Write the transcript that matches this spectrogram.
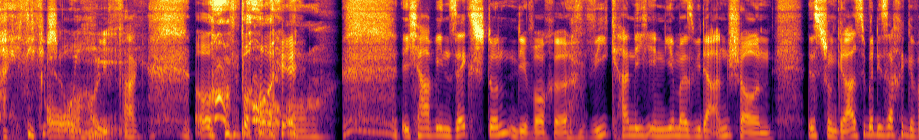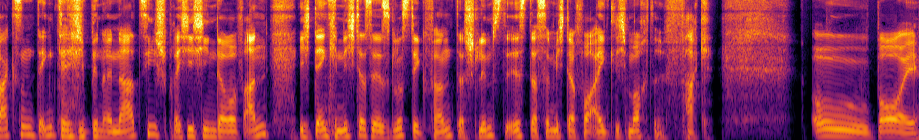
Heini Oh Oh, holy fuck. Oh boy. Oh, Ich habe ihn sechs Stunden die Woche. Wie kann ich ihn jemals wieder anschauen? Ist schon Gras über die Sache gewachsen? Denkt er, ich bin ein Nazi? Spreche ich ihn darauf an? Ich denke nicht, dass er es lustig fand. Das Schlimmste ist, dass er mich davor eigentlich mochte. Fuck. Oh boy.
